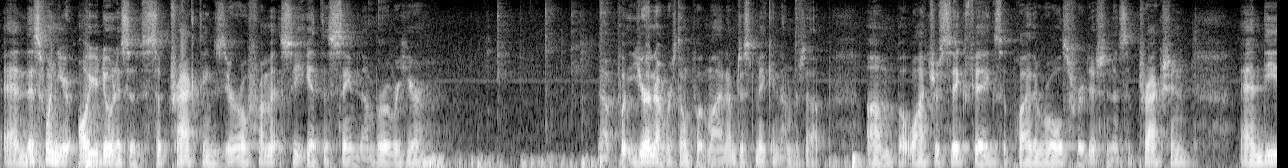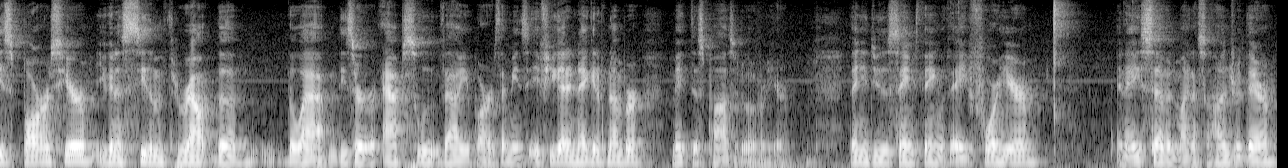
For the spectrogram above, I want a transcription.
And this one, you're all you're doing is subtracting zero from it, so you get the same number over here. Now put your numbers, don't put mine. I'm just making numbers up. Um, but watch your sig figs, apply the rules for addition and subtraction. And these bars here, you're going to see them throughout the, the lab. These are absolute value bars. That means if you get a negative number, make this positive over here. Then you do the same thing with A4 here, and A7 minus 100 there,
